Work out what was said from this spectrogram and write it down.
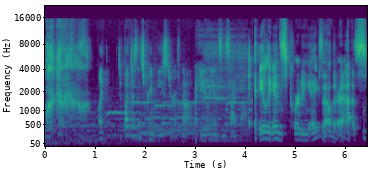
Like, what doesn't scream Easter if not aliens and sci-fi? Aliens squirting eggs out of their ass.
